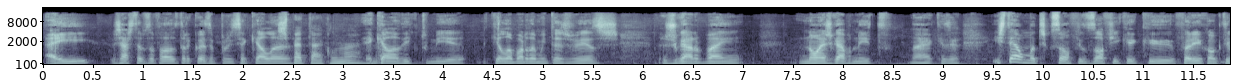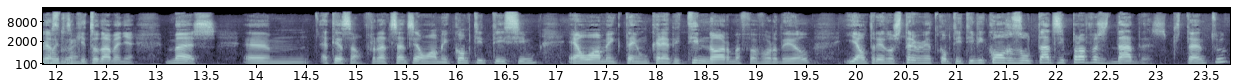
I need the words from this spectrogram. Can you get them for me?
Aí já estamos a falar de outra coisa. Por isso, aquela, Espetáculo, não é? aquela dicotomia que ele aborda muitas vezes: jogar bem não é jogar bonito. Não é? Quer dizer, isto é uma discussão filosófica que faria com que tivéssemos aqui toda a manhã. Mas, hum, atenção, Fernando Santos é um homem competitíssimo, é um homem que tem um crédito enorme a favor dele e é um treinador extremamente competitivo e com resultados e provas dadas. Portanto,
